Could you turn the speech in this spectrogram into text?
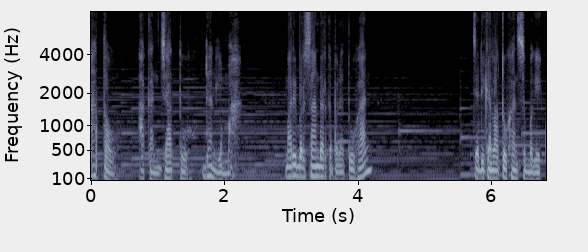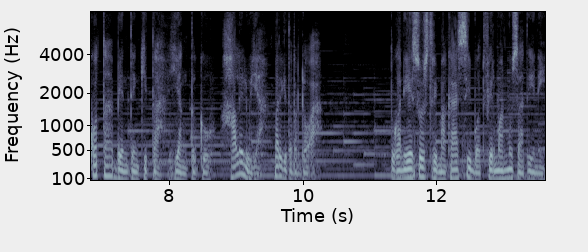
atau akan jatuh dan lemah. Mari bersandar kepada Tuhan. Jadikanlah Tuhan sebagai kota benteng kita yang teguh. Haleluya. Mari kita berdoa. Tuhan Yesus terima kasih buat firman-Mu saat ini.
